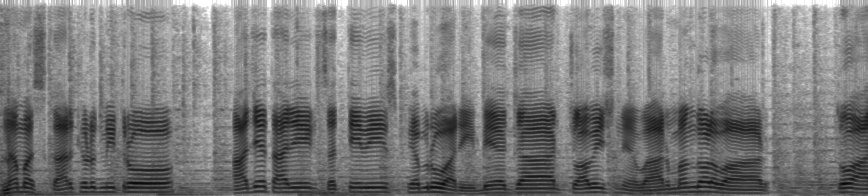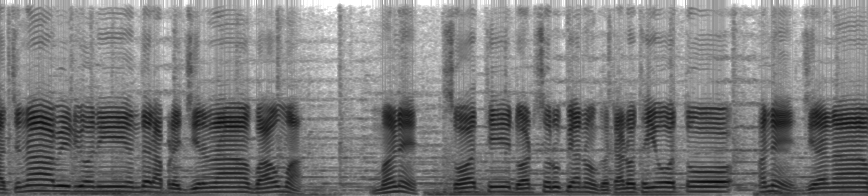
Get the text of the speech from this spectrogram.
નમસ્કાર ખેડૂત મિત્રો. આજે તારીખ સત્યાવીસ ફેબ્રુઆરી બે હજાર ચોવીસને વાર મંગળવાર. તો આજના વિડીયોની અંદર આપણે જીરાના ભાવમાં મને સોથી દોઢસો રૂપિયાનો ઘટાડો થયો હતો અને જીરાના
